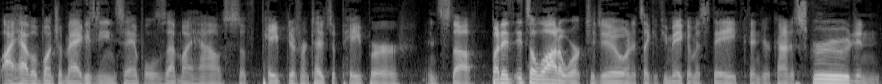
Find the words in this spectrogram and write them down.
I have a bunch of magazine samples at my house of paper, different types of paper and stuff. But it, it's a lot of work to do, and it's like if you make a mistake, then you're kind of screwed. And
